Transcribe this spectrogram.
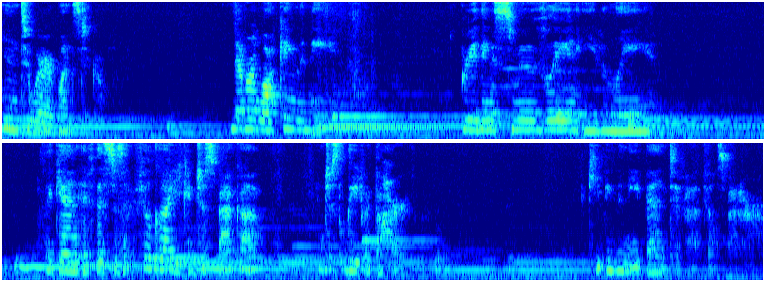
into where it wants to go. Never locking the knee. Breathing smoothly and evenly. Again, if this doesn't feel good, you can just back up and just lead with the heart. Keeping the knee bent if that feels better.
